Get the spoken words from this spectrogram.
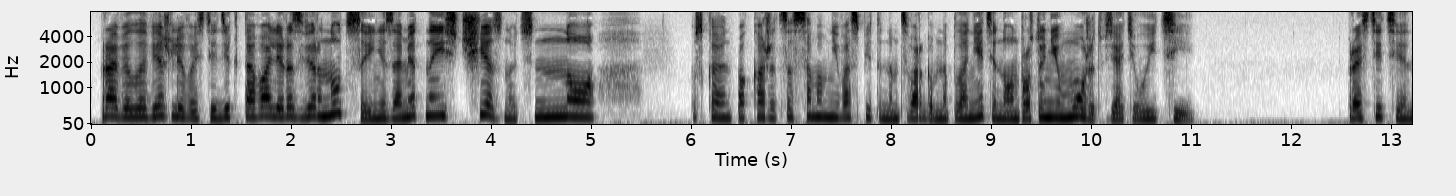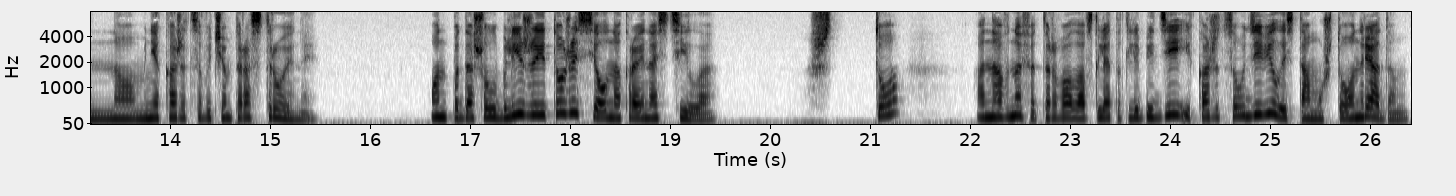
Правила вежливости диктовали развернуться и незаметно исчезнуть, но... Пускай он покажется самым невоспитанным цваргом на планете, но он просто не может взять и уйти. «Простите, но мне кажется, вы чем-то расстроены». Он подошел ближе и тоже сел на край настила. «Что?» Она вновь оторвала взгляд от лебедей и, кажется, удивилась тому, что он рядом.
